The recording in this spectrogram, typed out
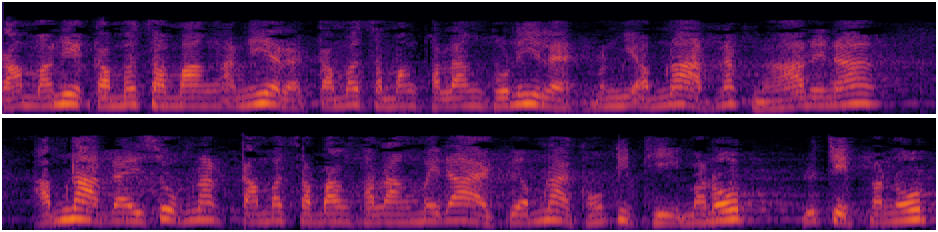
กรรมอันนี้กรรมสมังอันนี้แหละกรรมสมังพลังตัวนี้แหละมันมีอำนาจนักหนาเลยนะ อำนาจใดสู้อำนาจกรรมสบังพลังไม่ได้คืออำนาจของทิฏฐิมนุษย์ หรือจิตมนุษย์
